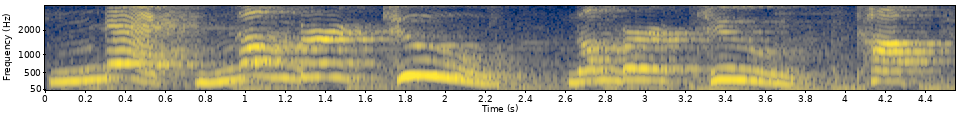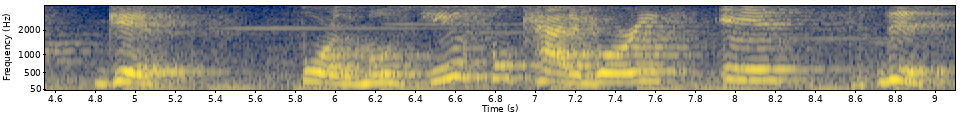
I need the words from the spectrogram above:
Next, number two. Number two top gift for the most useful category is this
